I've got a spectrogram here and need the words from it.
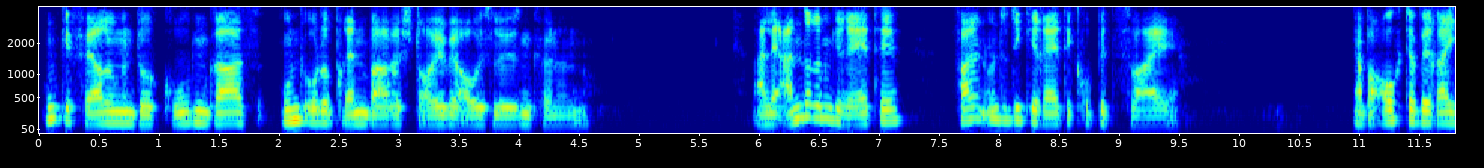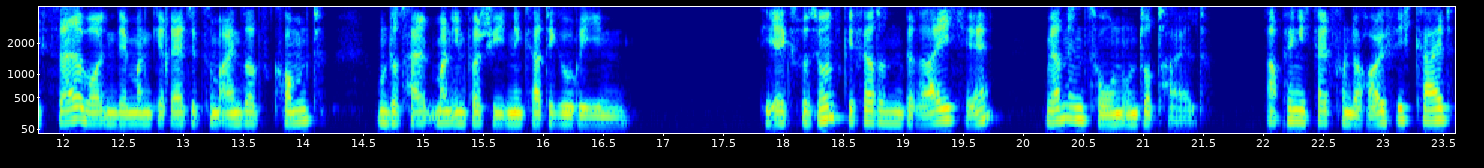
und Gefährdungen durch Grubengas und/oder brennbare Stäube auslösen können. Alle anderen Geräte fallen unter die Gerätegruppe 2. Aber auch der Bereich selber, in dem man Geräte zum Einsatz kommt, unterteilt man in verschiedene Kategorien. Die explosionsgefährdeten Bereiche werden in Zonen unterteilt. Abhängigkeit von der Häufigkeit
